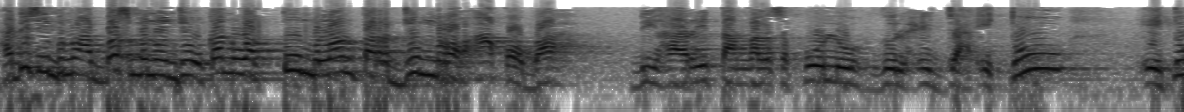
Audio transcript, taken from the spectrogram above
Hadis Ibnu Abbas menunjukkan waktu melontar jumroh akobah di hari tanggal 10 Zulhijjah itu itu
